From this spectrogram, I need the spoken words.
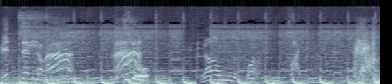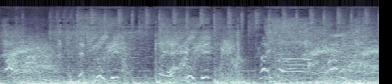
ビってんのか？ラウンドワンファイト。レッツゴーキッレッツゴーキッファイター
